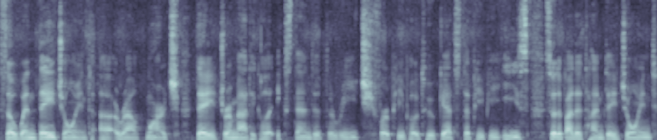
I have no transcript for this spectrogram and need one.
So when they joined uh, around March, they dramatically extended the reach for people to get the PPEs so that by the time they joined,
